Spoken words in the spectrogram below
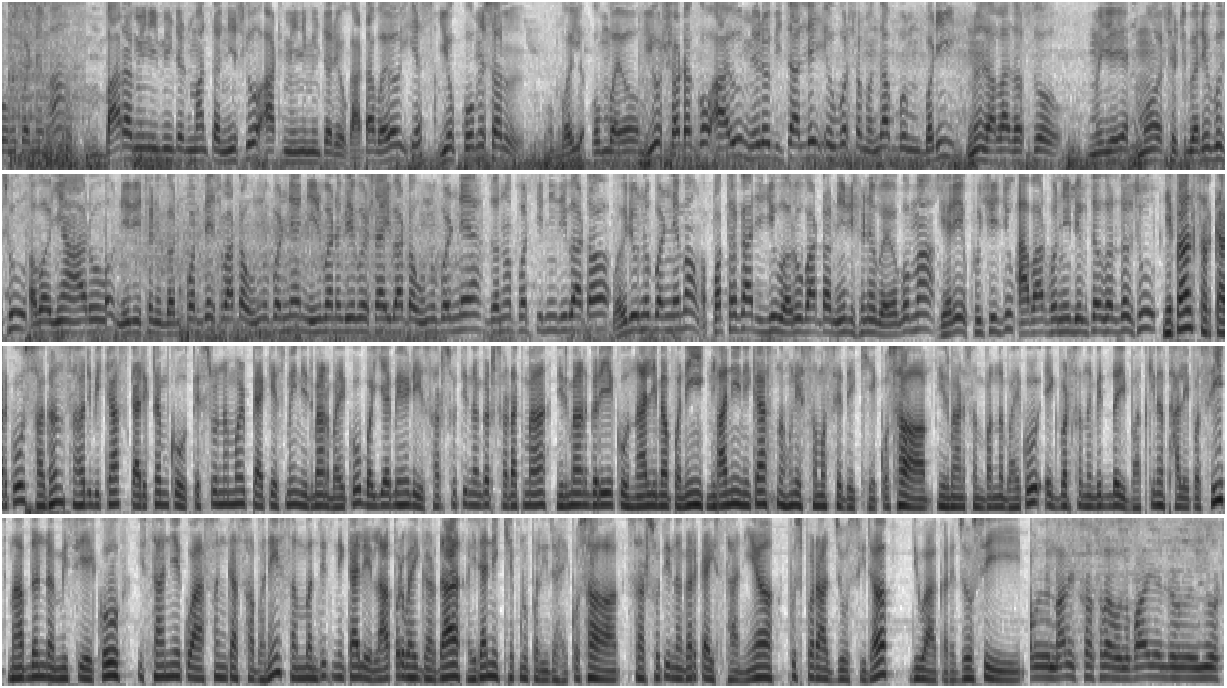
बाह्र मिलिमिटरमा त निस्क्यो आठ मिलिमिटर यो घाटा भयो। यस यो कोमेसल भयो कम भयो। यो सडकको आयु मेरो विचारले एक वर्षभन्दा बढी नजाला जस्तो मैले महसुस गरेको छु। अब यहाँहरू निरीक्षण गर्नु प्रदेशबाट हुनुपर्ने निर्माण व्यवसायीबाट हुनुपर्ने जनप्रतिनिधिबाट भइरहनु पर्नेमा पत्रकार जीवहरूबाट निरीक्षण भएकोमा धेरै खुसी छु आभार पनि व्यक्त गर्दछु। नेपाल सरकारको सघन सहरी विकास कार्यक्रमको तेस्रो नम्बर प्याकेजमै निर्माण भएको बैयाबेहेडी सरस्वती नगर सडकमा निर्माण गरिएको नालीमा पनि पानी निकास नहुने समस्या देखिएको छ। निर्माण सम्पन्न भएको एक वर्ष नबित्दै भत्किन थालेपछि मापदण्ड मिसिएको स्थानीयको आशंका छ भने सम्बन्धित निकायले लापरवाही कारवाही गर्दा हैरानी खेप्नु परिरहेको छ। सरस्वती नगरका स्थानीय पुष्पराज जोशी र दिवाकर जोशी। नाली ससरा हुनु पायो यो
